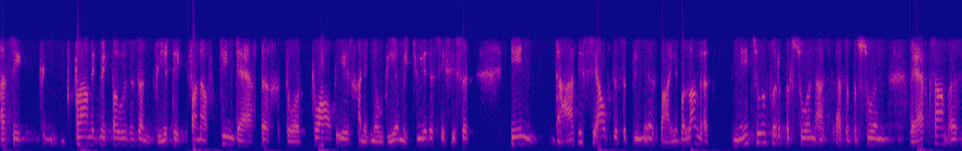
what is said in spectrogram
as ek klaar met my pauses dan weet ek vanaf 10:30 tot 12 uur gaan ek nou weer met tweede sessie sit. En daardie selfdissipline is baie belangrik. Net so vir 'n persoon as as 'n persoon werksaam is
